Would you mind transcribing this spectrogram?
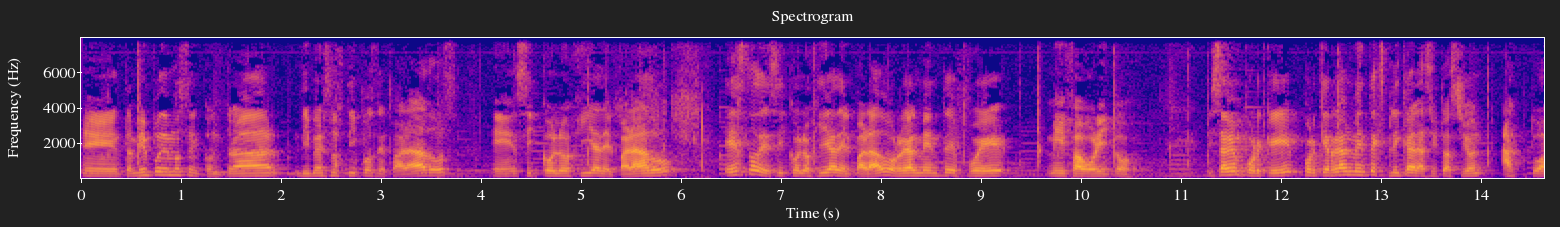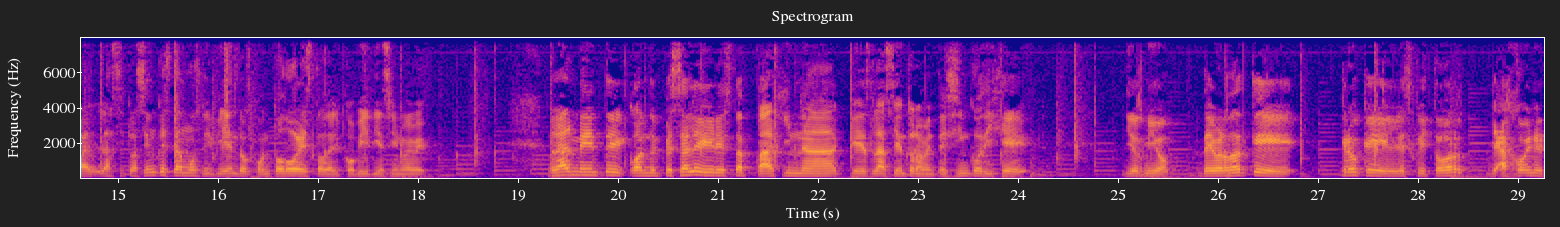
Eh, también podemos encontrar diversos tipos de parados en psicología del parado. Esto de psicología del parado realmente fue mi favorito. ¿Y saben por qué? Porque realmente explica la situación actual, la situación que estamos viviendo con todo esto del COVID-19. Realmente cuando empecé a leer esta página, que es la 195, dije, Dios mío, de verdad que creo que el escritor viajó en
